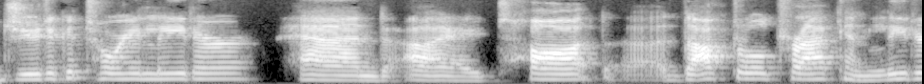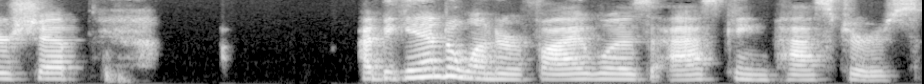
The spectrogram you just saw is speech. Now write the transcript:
judicatory leader and i taught a doctoral track in leadership. I began to wonder if I was asking pastors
